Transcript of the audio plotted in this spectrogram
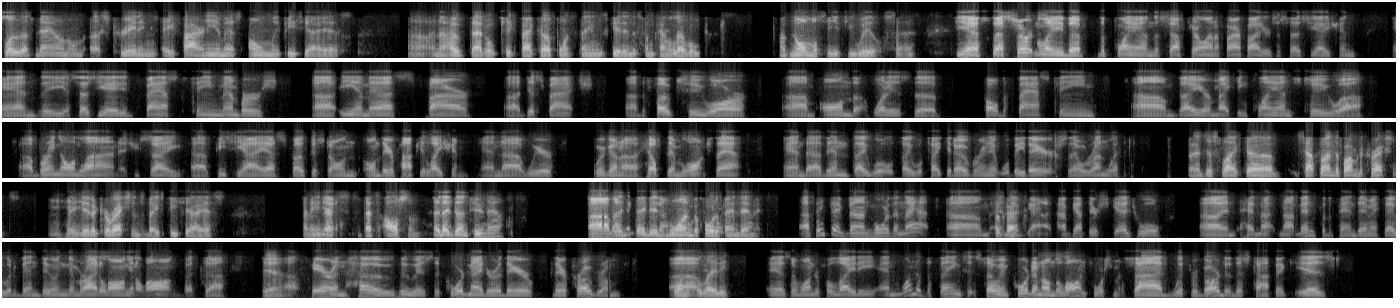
slowed us down on us creating a fire and EMS only PCIS. Uh, and I hope that'll kick back up once things get into some kind of level of normalcy, if you will. So, Yes, that's certainly the the plan. The South Carolina Firefighters Association and the associated FAST team members, uh, EMS, fire, uh, dispatch, uh, the folks who are um, on the what is the called the FAST team. Um, they are making plans to uh, bring online, as you say, uh, PCIS focused on on their population, and uh, we're we're going to help them launch that, and uh, then they will they will take it over, and it will be theirs. They'll run with it. Uh, just like uh, South Carolina Department of Corrections, Mm-hmm. they did a corrections-based PCIS. I mean, Yeah. that's that's awesome. Have they done two now? Um, they, they did one more- before the pandemic. I think they've done more than that. Um, and Okay. I've got I've got their schedule, uh, and had not not been for the pandemic, they would have been doing them right along and along. But uh, Yeah, uh, Karen Ho, who is the coordinator of their their program, wonderful um, lady. is a wonderful lady. And one of the things that's so important on the law enforcement side with regard to this topic is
